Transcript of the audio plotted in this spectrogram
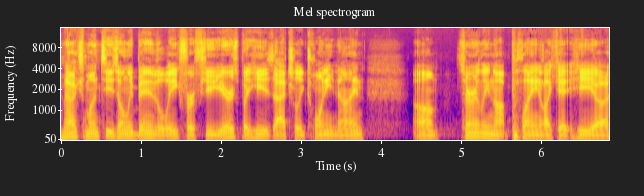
Max Muncy's only been in the league for a few years, but he is actually 29. Um, certainly not playing like it. He uh,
